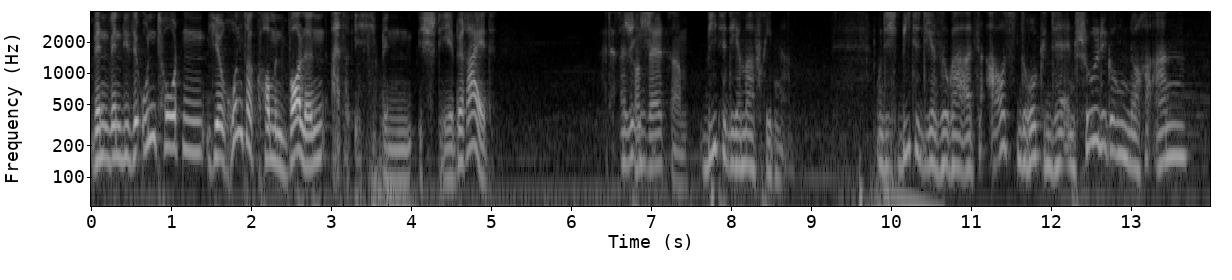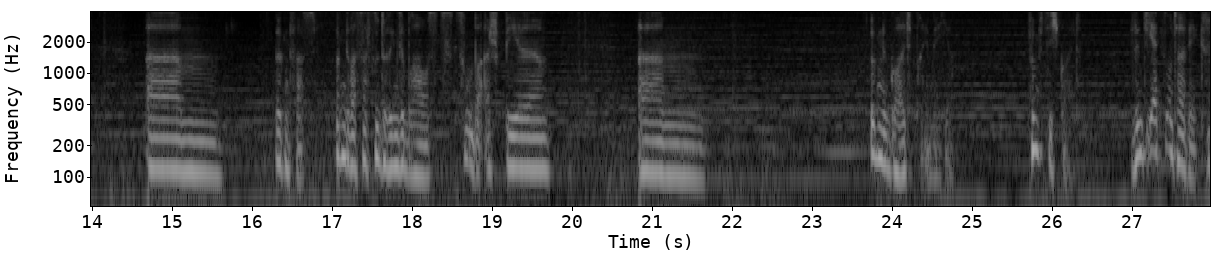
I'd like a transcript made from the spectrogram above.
wenn, wenn diese Untoten hier runterkommen wollen. Also ich bin, ich stehe bereit. das ist Also schon ich- seltsam. biete dir mal Frieden an. Und ich biete dir sogar als Ausdruck der Entschuldigung noch an, ähm, irgendwas. Irgendwas, was du dringend brauchst. Zum Beispiel, ähm, irgendeine Goldprämie hier. 50 Gold. Sind jetzt unterwegs.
